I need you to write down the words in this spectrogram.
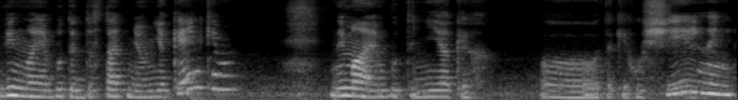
Він має бути достатньо м'якеньким, не має бути ніяких о, таких ущільнень,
